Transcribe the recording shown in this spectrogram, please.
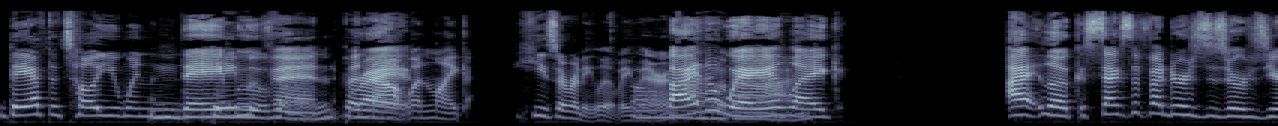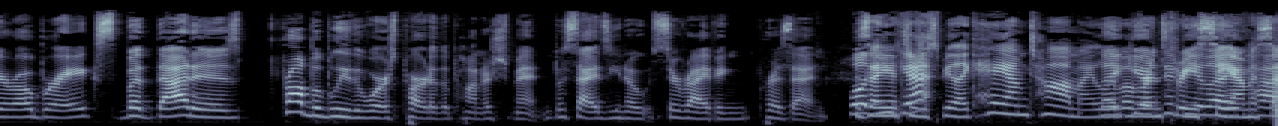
they have to tell you when They they, move move, in, in, but right. not when like he's already living oh there. Oh By the way, God. like I look, sex offenders deserve zero breaks, but that is probably the worst part of the punishment besides, you know, surviving prison. well, Because I you have get, to just be like, hey, I'm Tom. I live Like, over in have to be 3C. like, I'm a sex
